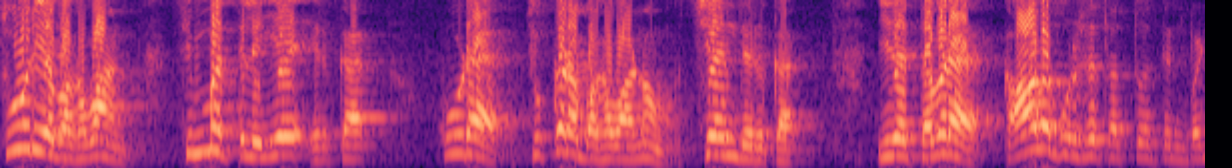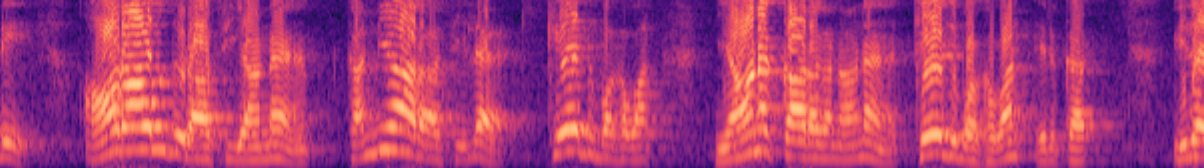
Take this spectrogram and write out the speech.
சூரிய பகவான் சிம்மத்திலேயே இருக்கார். கூட சுக்கர பகவானும் சேர்ந்து இருக்கார். இதை தவிர காலபுருஷ தத்துவத்தின்படி ஆறாவது ராசியான கன்னியா ராசியில் கேது பகவான் ஞானக்காரகனான கேது பகவான் இருக்கார். இதை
